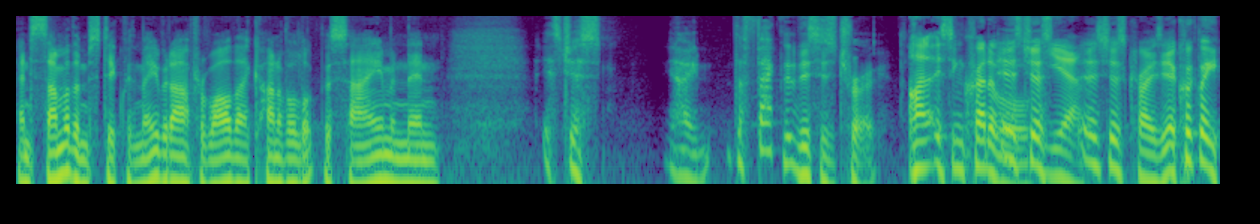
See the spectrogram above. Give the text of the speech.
and some of them stick with me, but after a while, they kind of all look the same. And then it's just, you know, the fact that this is true. I, it's incredible. It's just, yeah. it's just crazy. Yeah, quickly,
